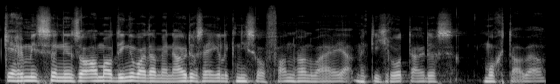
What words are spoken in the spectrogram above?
kermissen en zo. Allemaal dingen waar dat mijn ouders eigenlijk niet zo fan van waren. Ja, met die grootouders mocht dat wel.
